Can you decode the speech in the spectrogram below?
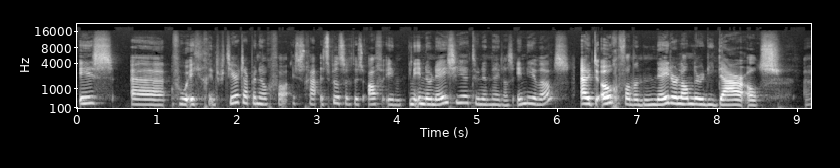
is, eh, of hoe ik het geïnterpreteerd heb in elk geval, het, speelt zich dus af in, in Indonesië, toen het Nederlands-Indië was. Uit de ogen van een Nederlander die daar als, ehm,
